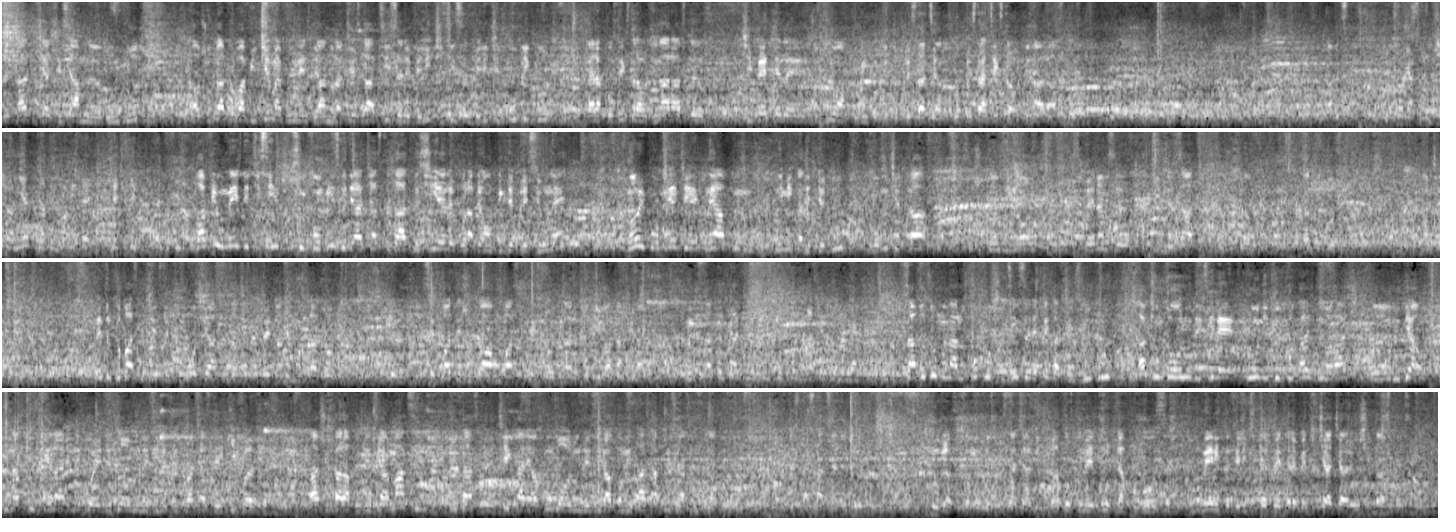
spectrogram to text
arătat ceea ce înseamnă un grup. Au jucat probabil cel mai bun meci de anul acesta. Țin să le felicit, țin să felicit publicul care a fost extraordinar astăzi și fetele, nu am cuvinte pentru prestația lor, o prestație extraordinară astăzi. Victoria continuă miercuri la Târgoviște, meciul decisiv pentru final. Va fi un meci decisiv, sunt convins că de această dată și ele vor avea un pic de presiune. Noi vom merge neavând nimic de pierdut, vom încerca să jucăm din nou, sperăm să fim lăsați să jucăm toată lumea în acest meci. Pentru că basketul este frumos și astăzi acest fete a demonstrat-o că se poate juca un basket extraordinar împotriva campionatului. S-a văzut mâna lui Popov și țin să repet acest lucru. Acum două luni de zile, unii turcotași din oraș uh, râdeau când a spus că el are nevoie de două luni de zile pentru această echipă a jucat la potențial maxim. Uitați că cei care acum două luni de zile au comentat, acum se ascund pe la tur. Nu vreau să comentez prestația arbitrului. A fost un meci mult prea frumos. Merită felicitări fetele pentru ceea ce au reușit astăzi. Termină.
